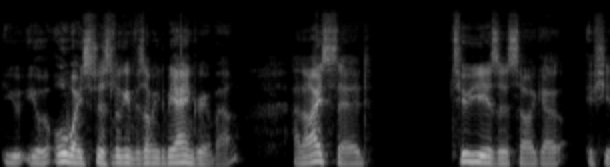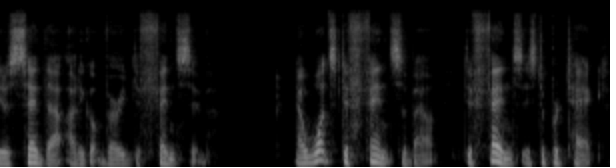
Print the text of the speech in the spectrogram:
you, are you are always just looking for something to be angry about." And I said, two years or so ago, if she'd have said that, I'd have got very defensive. Now, what's defense about? Defense is to protect.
